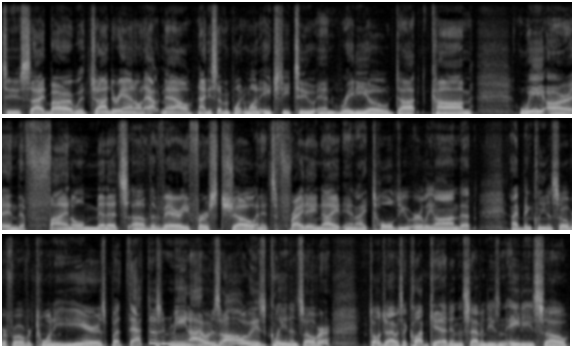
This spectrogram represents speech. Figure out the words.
to Sidebar with John Duran on Out Now, 97.1 HD2 and radio.com. We are in the final minutes of the very first show, and it's Friday night. And I told you early on that I've been clean and sober for over 20 years, but that doesn't mean I was always clean and sober. Told you I was a club kid in the 70s and 80s, so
